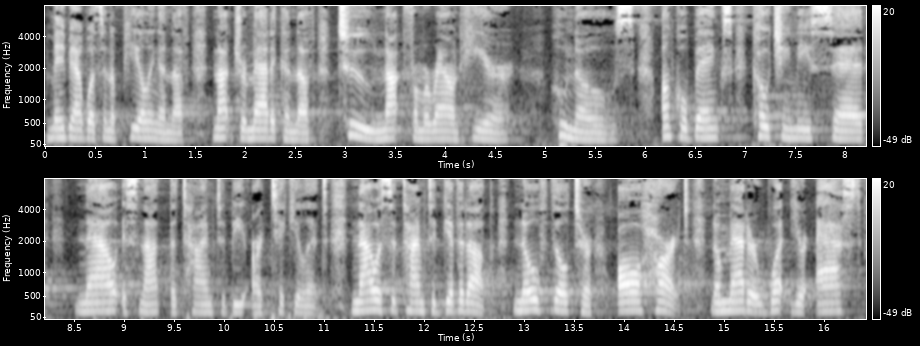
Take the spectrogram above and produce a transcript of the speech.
Maybe I wasn't appealing enough, not dramatic enough, too, not from around here. Who knows? Uncle Banks, coaching me, said, now is not the time to be articulate. Now is the time to give it up. No filter, all heart. No matter what you're asked,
